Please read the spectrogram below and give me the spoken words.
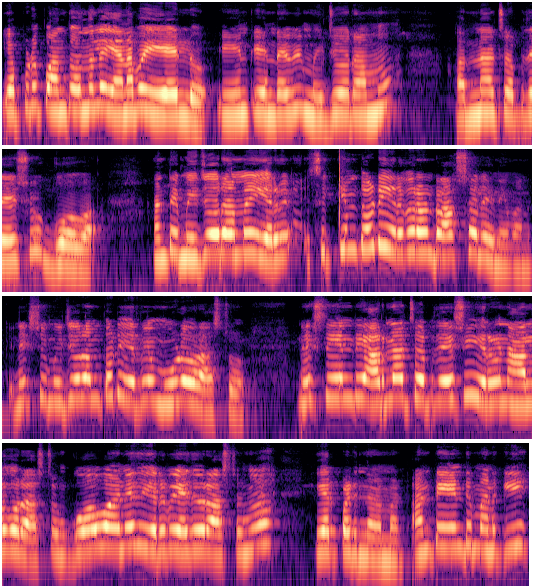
ఎప్పుడు? పంతొమ్మిది వందల ఎనభై ఏడులో. ఏంటి అంటే అవి? మిజోరాము అరుణాచల్ ప్రదేశ్ గోవా. అంటే మిజోరామే ఇరవై సిక్కిం తోటి ఇరవై రెండు రాష్ట్రాలు అయినాయి మనకి. నెక్స్ట్ మిజోరాం తోటి ఇరవై మూడవ రాష్ట్రం. నెక్స్ట్ ఏంటి? అరుణాచల్ ప్రదేశ్ ఇరవై నాలుగో రాష్ట్రం. గోవా అనేది ఇరవై ఐదో రాష్ట్రంగా ఏర్పడింది అనమాట అంటే ఏంటి మనకి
